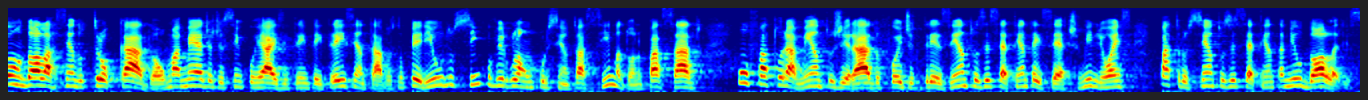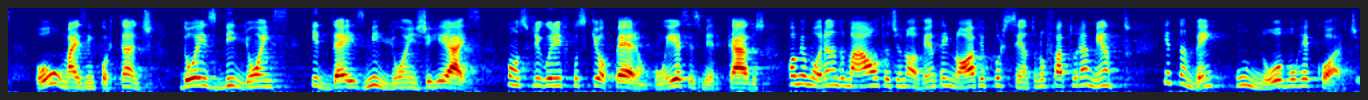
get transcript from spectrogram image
Com o dólar sendo trocado a uma média de R$ 5,33 no período, 5,1% acima do ano passado, o faturamento gerado foi de 377 milhões 470 mil dólares, ou, mais importante, 2 bilhões e 10 milhões de reais, com os frigoríficos que operam com esses mercados comemorando uma alta de 99% no faturamento e também um novo recorde.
